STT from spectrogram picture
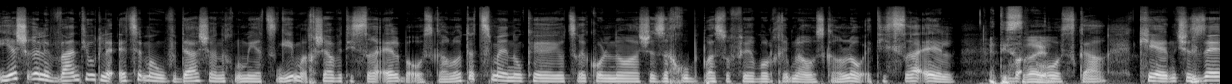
יש רלוונטיות לעצם העובדה שאנחנו מייצגים עכשיו את ישראל באוסקר, לא את עצמנו כיוצרי קולנוע שזכו בפרס אופיר והולכים לאוסקר, לא, את ישראל. את ישראל. באוסקר, כן, שזה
